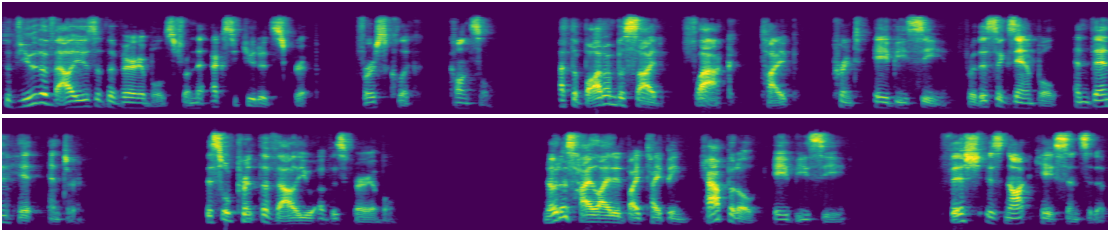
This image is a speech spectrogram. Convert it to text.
To view the values of the variables from the executed script, first click Console. At the bottom beside FLAC, type print ABC for this example, and then hit Enter. This will print the value of this variable. Notice highlighted by typing capital ABC, Fish is not case sensitive.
